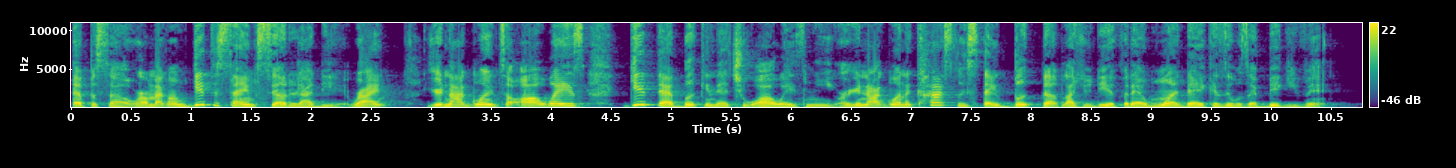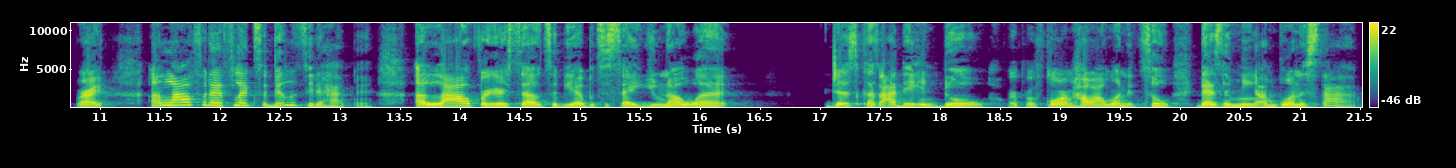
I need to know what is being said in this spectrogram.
episode, or I'm not gonna get the same sale that I did, right? You're not going to always get that booking that you always need, or you're not going to constantly stay booked up like you did for that one day because it was a big event right? Allow for that flexibility to happen. Allow for yourself to be able to say, you know what? Just because I didn't do or perform how I wanted to doesn't mean I'm going to stop.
